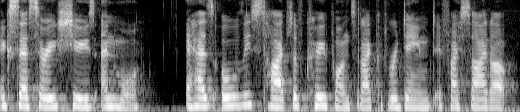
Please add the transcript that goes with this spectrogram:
accessories, shoes, and more. It has all these types of coupons that I could redeem if I signed up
